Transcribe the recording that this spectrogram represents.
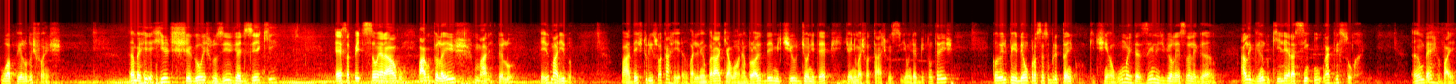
o apelo dos fãs. Amber Heard chegou inclusive a dizer que essa petição era algo pago pelo ex-marido para destruir sua carreira. Vale lembrar que a Warner Bros. demitiu Johnny Depp de Animais Fantásticos e Onde Habitam 3 quando ele perdeu um processo britânico que tinha algumas dezenas de violências alegando, alegando que ele era sim um agressor. Amber vai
